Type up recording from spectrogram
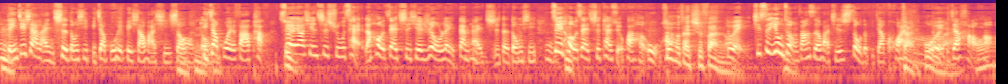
嗯、等于接下来你吃的东西比较不会被消化吸收，嗯、比较不会发胖。所以要先吃蔬菜，然后再吃一些肉类、蛋白质的东西，最后再吃碳水化合物，最后再吃饭呢？对，其实用这种方式的话，其实瘦的比较快，对，比较好哈。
